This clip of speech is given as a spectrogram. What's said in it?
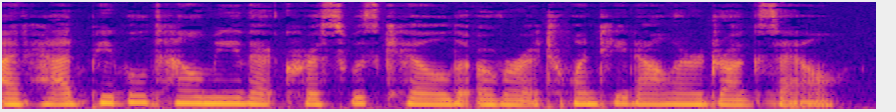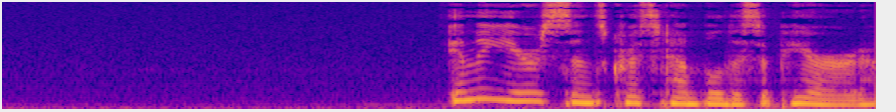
I've had people tell me that Chris was killed over a $20 drug sale. In the years since Chris Temple disappeared,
